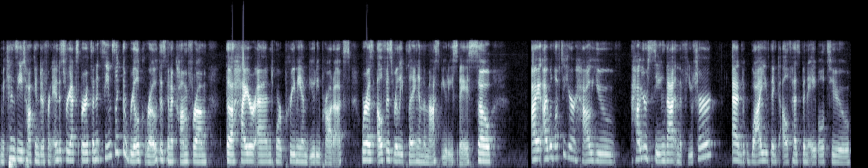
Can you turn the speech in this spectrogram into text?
mckinsey talking to different industry experts and it seems like the real growth is going to come from the higher end more premium beauty products whereas elf is really playing in the mass beauty space. So i i would love to hear how you how you're seeing that in the future and why you think elf has been able to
